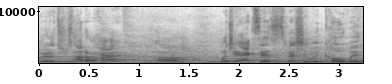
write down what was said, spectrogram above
there's just I don't have um, much access, especially with COVID,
